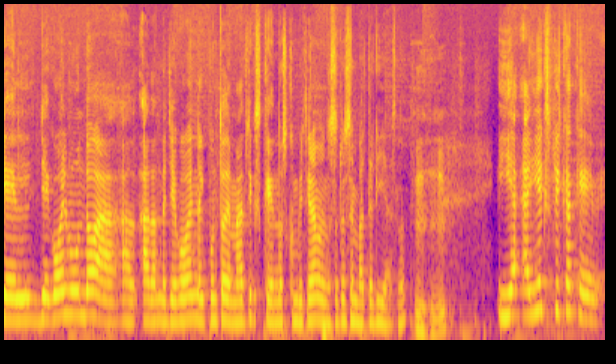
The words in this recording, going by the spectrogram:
que el- llegó el mundo a, a- a donde llegó en el punto de Matrix que nos convirtiéramos nosotros en baterías, ¿no? Y ahí explica que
